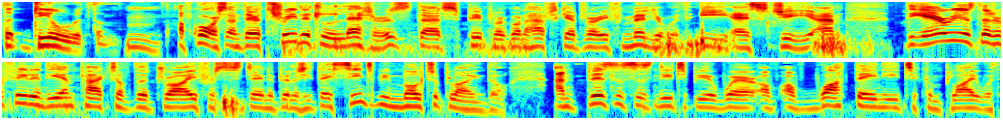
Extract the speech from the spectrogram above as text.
that deal with them. Mm, of course, and there are three little letters that people are going to have to get very familiar with ESG. Um, the areas that are feeling the impact of the drive for sustainability, they seem to be multiplying though, and businesses need to be aware of, of what they need to comply with.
